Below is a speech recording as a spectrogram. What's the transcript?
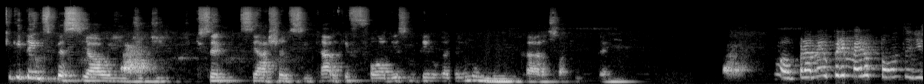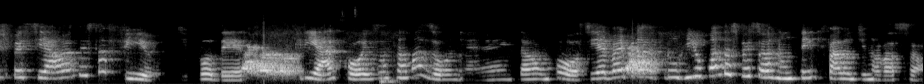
O que, que tem de especial aí, de, de que você, que você acha assim, cara, que foda, isso não tem lugar nenhum no mundo, cara, só que tem. Bom, para mim o primeiro ponto de especial é o desafio de poder criar coisas na Amazônia, né? Então, pô, se vai para o Rio, quantas pessoas não tem que falam de inovação?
